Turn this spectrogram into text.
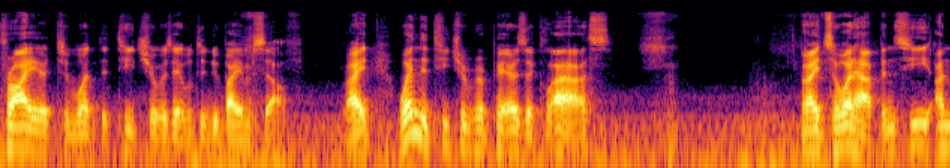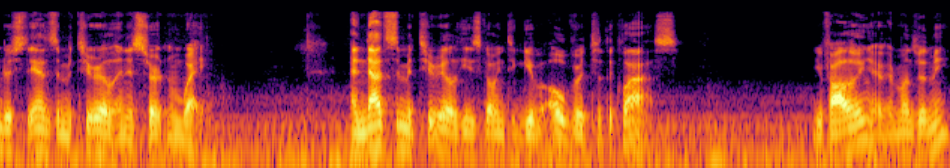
prior to what the teacher was able to do by himself. Right? When the teacher prepares a class, Right? So what happens? He understands the material in a certain way. And that's the material he's going to give over to the class. You following? Everyone's with me?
